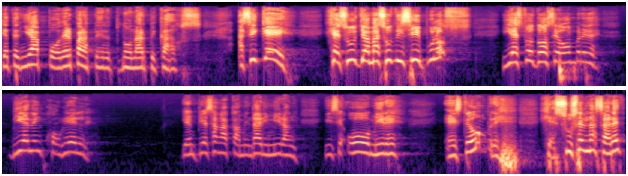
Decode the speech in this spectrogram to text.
que tenía poder para perdonar pecados. Así que Jesús llama a sus discípulos y estos doce hombres vienen con él y empiezan a caminar y miran y dice, oh, mire, este hombre, Jesús el Nazaret,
